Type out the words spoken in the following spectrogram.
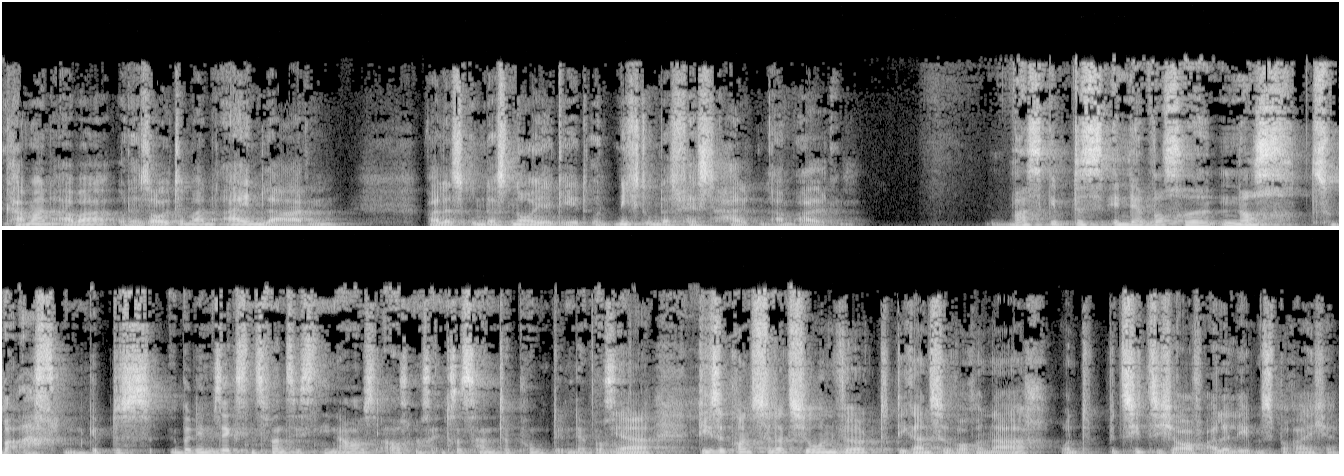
kann man aber oder sollte man einladen, weil es um das Neue geht und nicht um das Festhalten am Alten. Was gibt es in der Woche noch zu beachten? Gibt es über dem 26. hinaus auch noch interessante Punkte in der Woche? Ja, diese Konstellation wirkt die ganze Woche nach und bezieht sich ja auf alle Lebensbereiche.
